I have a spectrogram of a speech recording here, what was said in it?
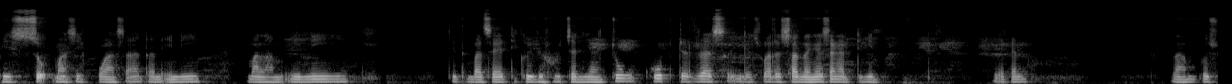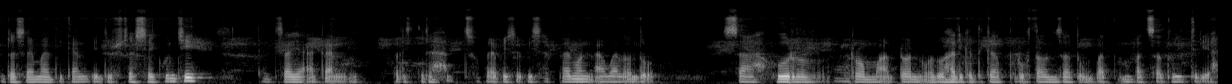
Besok masih puasa dan ini malam ini di tempat saya diguyur hujan yang cukup deras sehingga suara sananya sangat dingin ya kan lampu sudah saya matikan pintu sudah saya kunci dan saya akan beristirahat supaya besok bisa bangun awal untuk sahur Ramadan untuk hari ke-30 tahun 1441 Hijriah.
